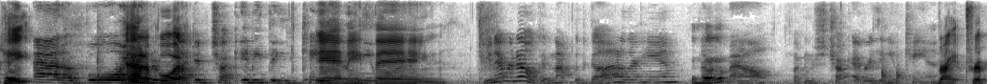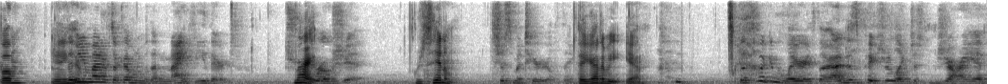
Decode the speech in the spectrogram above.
Hey, Attaboy. Attaboy. Fucking chuck anything you can. anything. You never know. Could knock the gun out of their hand, Mhm. knock them out. Fucking just chuck everything you can. Right, trip Then you might have to come in with a knife either. Just Right. Throw shit. Just hit him. It's just material things. They gotta be, yeah. That's fucking hilarious though. I just picture like just giant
